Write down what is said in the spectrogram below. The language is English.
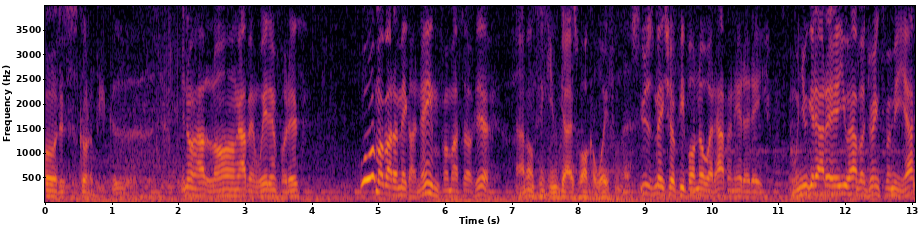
Oh, this is gonna be good. You know how long I've been waiting for this? Woo, I'm about to make a name for myself here. I don't think you guys walk away from this. You just make sure people know what happened here today. When you get out of here, you have a drink for me, yeah?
